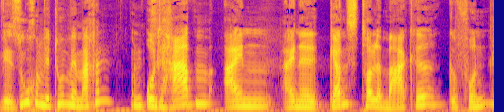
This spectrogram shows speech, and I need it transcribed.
wir suchen, wir tun, wir machen. Und, und haben ein, eine ganz tolle Marke gefunden.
